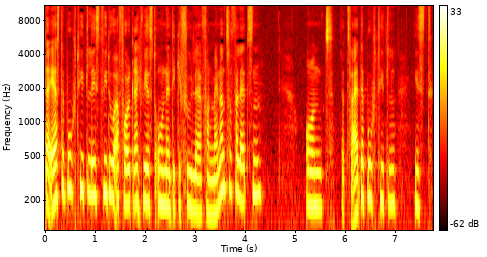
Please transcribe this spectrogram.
Der erste Buchtitel ist Wie du erfolgreich wirst, ohne die Gefühle von Männern zu verletzen. Und der zweite Buchtitel ist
